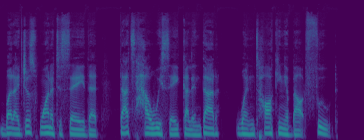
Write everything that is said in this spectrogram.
but I just wanted to say that that's how we say calentar when talking about food.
